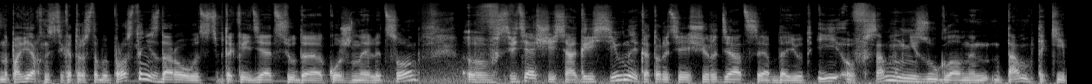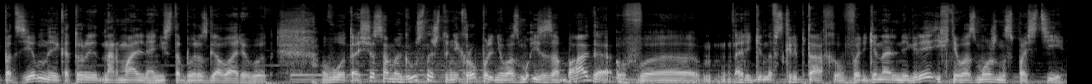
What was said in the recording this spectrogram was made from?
на поверхности, которые с тобой просто не здороваются, типа такая иди отсюда кожаное лицо, светящиеся агрессивные, которые тебе еще радиации обдают, и в самом низу, главное, там такие подземные, которые нормальные, они с тобой разговаривают. Вот, а еще самое грустное, что Некрополь невозможно из-за бага в, оригина... в скриптах в оригинальной игре их невозможно спасти.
